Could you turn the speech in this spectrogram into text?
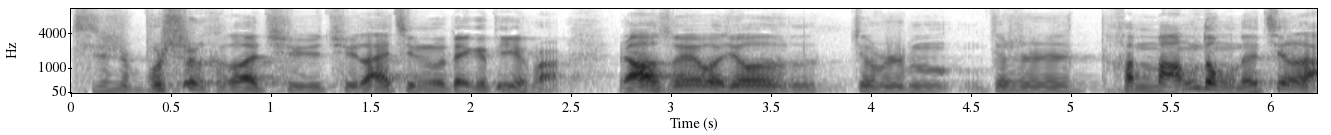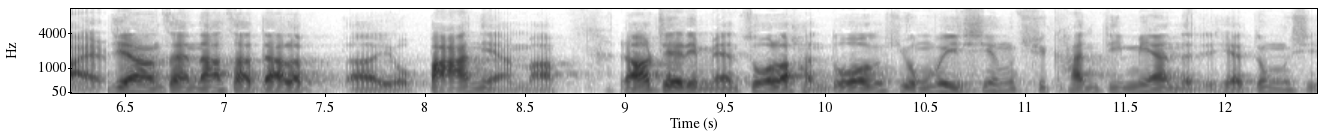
其实不适合去 去来进入这个地方。然后所以我就就是就是很懵懂的进来，这样在 NASA 待了呃有八年吧。然后这里面做了很多用卫星去看地面的这些东西。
